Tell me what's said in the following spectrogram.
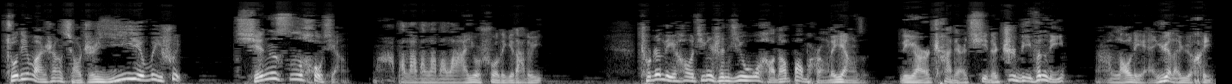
昨天晚上，小侄一夜未睡，前思后想，啊，巴拉巴拉巴拉，又说了一大堆。瞅着李浩精神几乎好到爆棚的样子，李二差点气得质壁分离，啊，老脸越来越黑。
